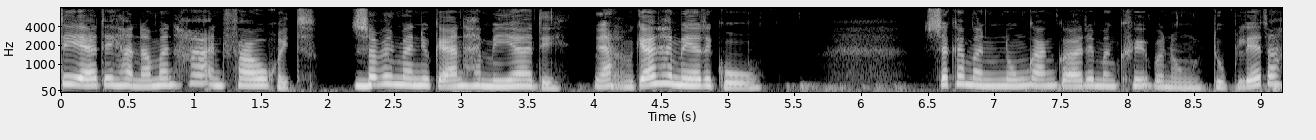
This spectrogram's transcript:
det er det her, når man har en favorit, mm. så vil man jo gerne have mere af det. Ja. Man vil gerne have mere af det gode. Så kan man nogle gange gøre det, at man køber nogle dubletter,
